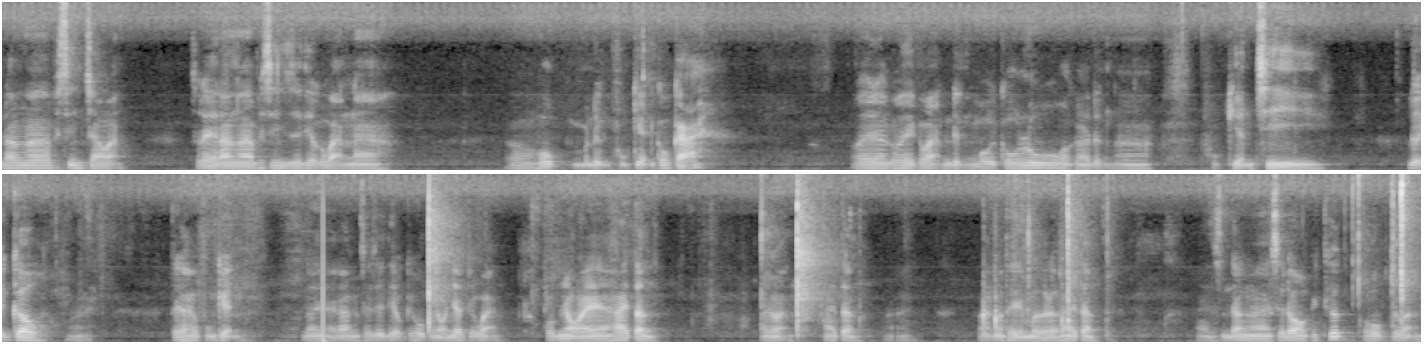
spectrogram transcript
đang uh, xin chào bạn. Sau đây đang uh, xin giới thiệu các bạn là uh, hộp đựng phụ kiện câu cá. Đây là có thể các bạn đựng mồi câu lu hoặc là đựng uh, phụ kiện chì lưỡi câu. Tất cả các phụ kiện. Đây là đang sẽ giới thiệu cái hộp nhỏ nhất cho các bạn. Hộp nhỏ này hai tầng. Đây các bạn hai tầng. Đấy. bạn có thể mở được hai tầng. Đang sẽ đo kích thước của hộp cho các bạn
